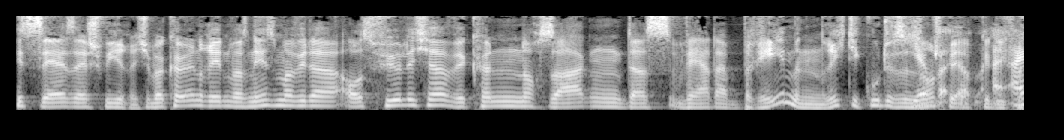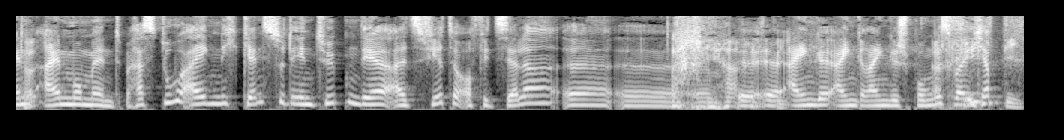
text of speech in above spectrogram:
Ist sehr, sehr schwierig. Über Köln reden wir das nächste Mal wieder ausführlicher. Wir können noch sagen, dass Werder Bremen ein richtig gutes Saisonspiel Ja, abgeliefert ein, hat. ein Moment. Hast du eigentlich, kennst du den Typen, der als vierter Offizieller äh, äh, ja, äh, richtig. einge, einge, reingesprungen ist? Weil ich habe richtig.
